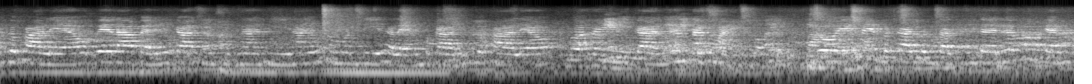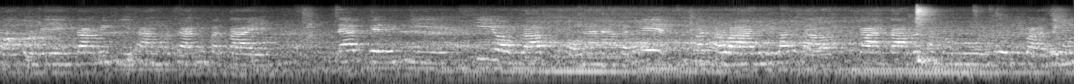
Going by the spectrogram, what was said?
รีประกาศที่สภาแล้ว เวลา8นาฬิกา40นาที นายกรัฐมนตรีแถลงประกาศที่สภาแล้ว เพื่อให้มีการเลือกตั้งใหม่ โดยให้ประชาชนตัดสินใจเลือกผู้แทนของตนเองตามวิถีทางประชาธิปไตย และเป็นวิธีที่ยอมรับของนานาประเทศ รัฐบาลรักษาการตามรัฐธรรมนูญจนกว่าจะมี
